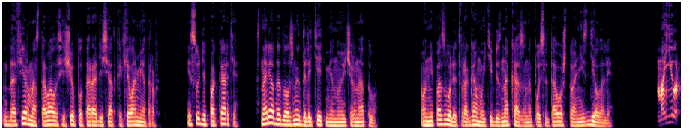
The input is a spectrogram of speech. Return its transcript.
До фермы оставалось еще полтора десятка километров, и, судя по карте, снаряды должны долететь, минуя черноту. Он не позволит врагам уйти безнаказанно после того, что они сделали. «Майор,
